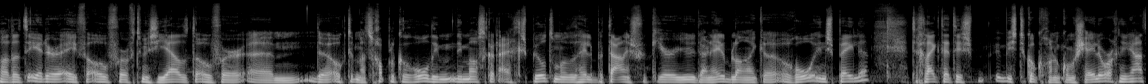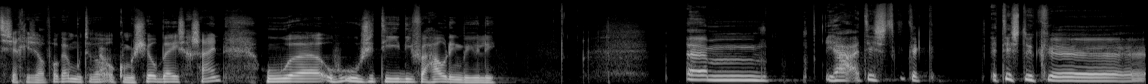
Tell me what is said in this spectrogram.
We hadden het eerder even over, of tenminste jij had het over um, de, ook de maatschappelijke rol die, die Mastercard eigenlijk speelt. Omdat het hele betalingsverkeer, jullie daar een hele belangrijke rol in spelen. Tegelijkertijd is, is het natuurlijk ook gewoon een commerciële organisatie, zeg je zelf ook. Hè? Moeten we ja. ook commercieel bezig zijn. Hoe, uh, hoe, hoe zit die, die verhouding bij jullie? Um, ja, het is. Kijk, het is natuurlijk uh,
